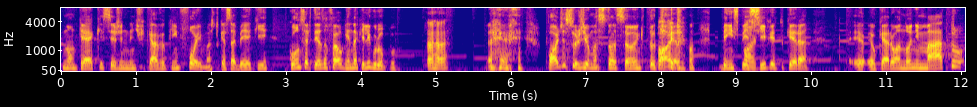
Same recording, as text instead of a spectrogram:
não quer que seja identificável quem foi, mas tu quer saber que com certeza foi alguém daquele grupo. Aham. Pode surgir uma situação em que tu Pode. queira, bem específica, e tu queira. Eu, eu quero um anonimato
